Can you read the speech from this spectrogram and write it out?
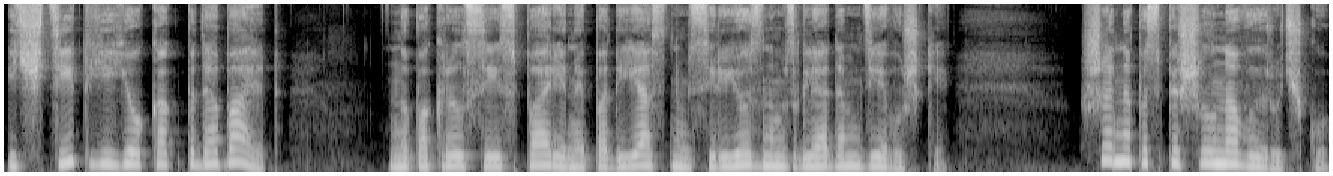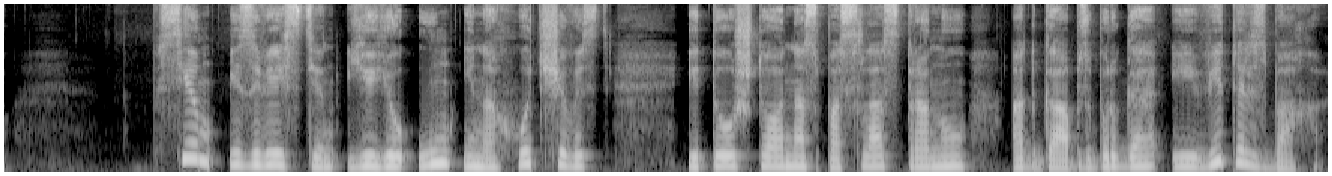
и чтит ее, как подобает, но покрылся испариной под ясным, серьезным взглядом девушки. Шена поспешил на выручку. Всем известен ее ум и находчивость, и то, что она спасла страну от Габсбурга и Виттельсбаха.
